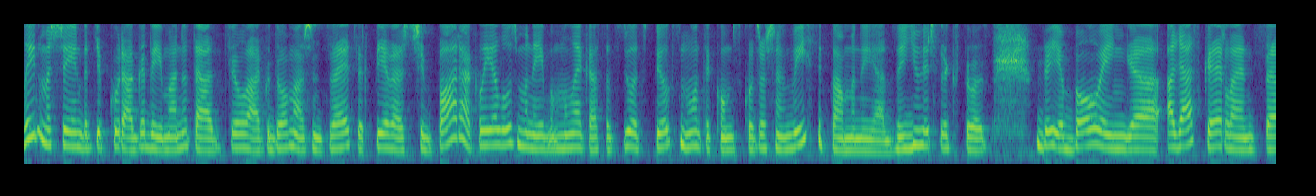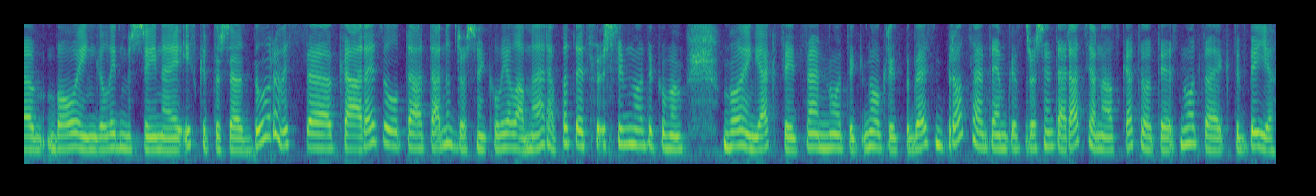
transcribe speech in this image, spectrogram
lidmašīnu. Bet, jebkurā gadījumā, nu, tā cilvēku domāšanas veids ir pievērst šim pārāk lielu uzmanību. Man liekas, tas ļoti spilgts notikums, ko droši vien visi pamanījāt ziņu virsrakstos, bija Boeing, Alaska Airlines Boeing lidmašīnai izkritušās durvis. Kā rezultātā, nu, droši vien, ka lielā mērā pateicoties šim notikumam, Boeing akciju cena nokrita par 10%, kas droši vien tā racionāli skatoties noteikti bija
